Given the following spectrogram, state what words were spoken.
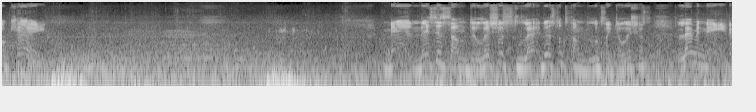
Okay. Man, this is some delicious. This looks some looks like delicious lemonade.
